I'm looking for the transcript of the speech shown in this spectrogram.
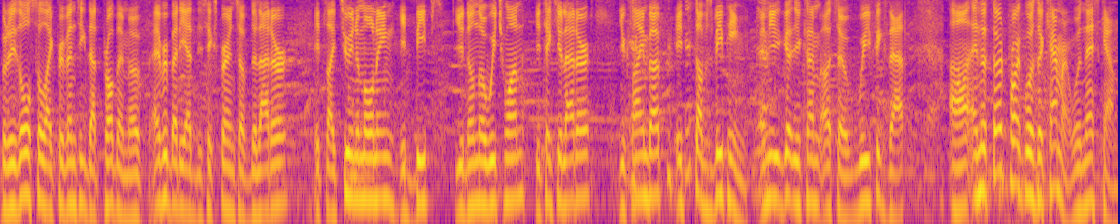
but it's also like preventing that problem of everybody had this experience of the ladder. It's like two in the morning, it beeps. You don't know which one. You take your ladder, you climb up, it stops beeping, and you you climb. Uh, so we fix that. Uh, and the third product was the camera, with Nestcam.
